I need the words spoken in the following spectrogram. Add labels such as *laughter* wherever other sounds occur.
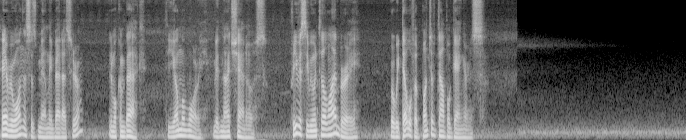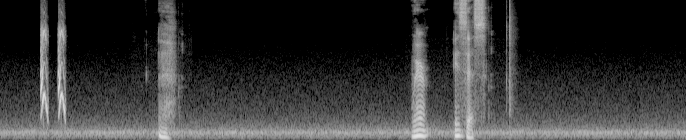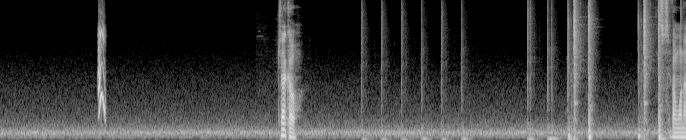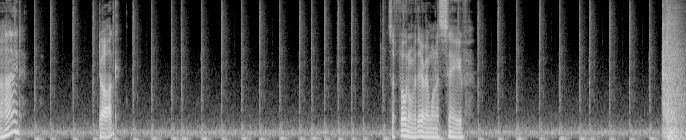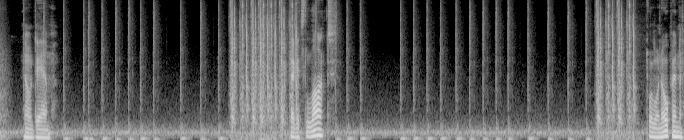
Hey everyone, this is Manly Badass Hero, and welcome back to Yomawari Midnight Shadows. Previously we went to the library, where we dealt with a bunch of doppelgangers. *sighs* Where is this? Chaco. This is if I want to hide. Dog. There's a phone over there if I want to save. Oh, damn. That gets locked. Won't open.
